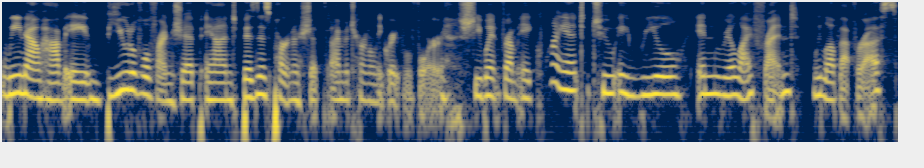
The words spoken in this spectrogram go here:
We now have a beautiful friendship and business partnership that I'm eternally grateful for. She went from a client to a real, in real life friend. We love that for us.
